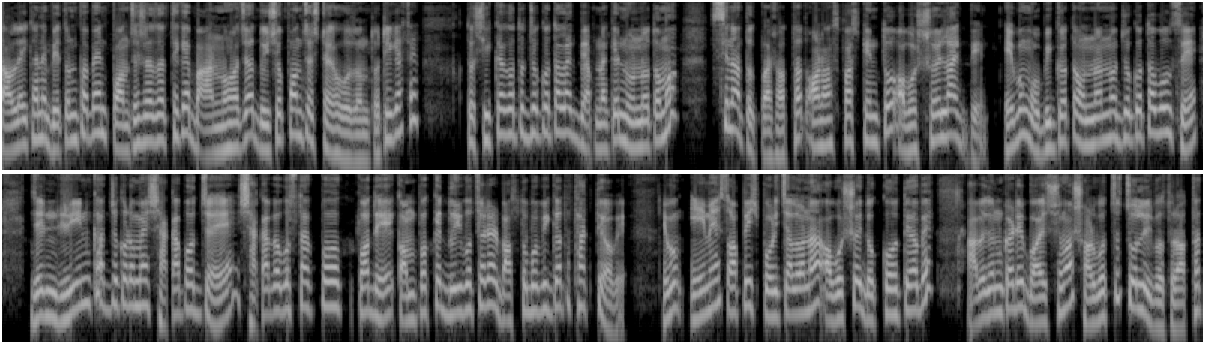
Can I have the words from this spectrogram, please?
তাহলে এখানে বেতন পাবেন পঞ্চাশ হাজার থেকে বান্ন হাজার দুইশো পঞ্চাশ টাকা পর্যন্ত, ঠিক আছে? তো শিক্ষাগত যোগ্যতা লাগবে আপনাকে ন্যূনতম স্নাতক পাস অর্থাৎ অনার্স পাস কিন্তু অবশ্যই লাগবে। এবং অভিজ্ঞতা অন্যান্য যোগ্যতা বলছে যে ঋণ কার্যক্রমের শাখা পর্যায়ে শাখা ব্যবস্থাপক পদে কমপক্ষে দুই বছরের বাস্তব অভিজ্ঞতা থাকতে হবে এবং এম এস অফিস পরিচালনা অবশ্যই দক্ষ হতে হবে। আবেদনকারীর বয়সসীমা সর্বোচ্চ চল্লিশ বছর, অর্থাৎ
